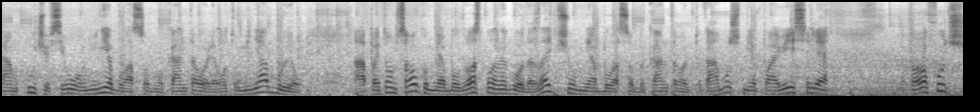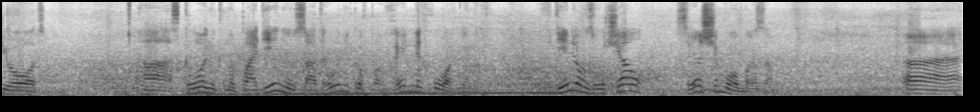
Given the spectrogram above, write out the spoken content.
там куча всего. У него не было особого контроля. Вот у меня был. А по этому сроку у меня был два с половиной года. Знаете, почему у меня был особый контроль? Потому что мне повесили профучет, а, склонен к нападению сотрудников правоохранительных органов. В деле он звучал следующим образом. А,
